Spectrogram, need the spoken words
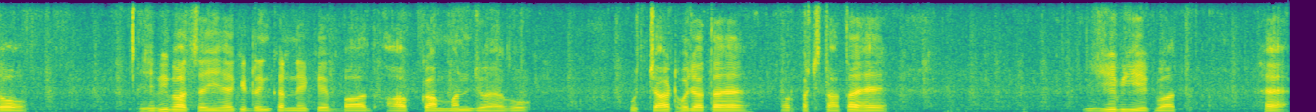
तो ये भी बात सही है कि ड्रिंक करने के बाद आपका मन जो है वो उच्चाट हो जाता है और पछताता है। ये भी एक बात है।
